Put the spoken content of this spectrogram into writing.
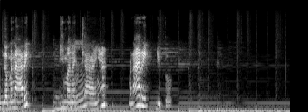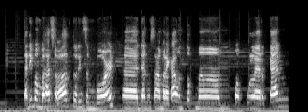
nggak uh, menarik, gimana hmm. caranya menarik gitu tadi membahas soal tourism board uh, dan usaha mereka untuk mempopulerkan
